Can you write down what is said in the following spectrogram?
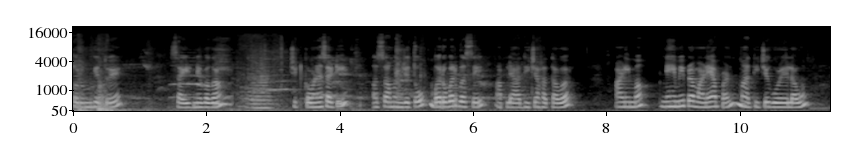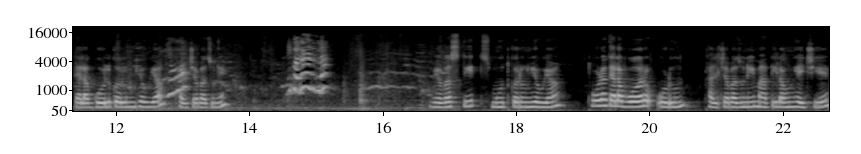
करून घेतो आहे साईडने बघा. चिटकवण्यासाठी असा म्हणजे तो बरोबर बसेल आपल्या आधीच्या हातावर. आणि मग नेहमीप्रमाणे आपण मातीचे गोळे लावून त्याला गोल करून घेऊया खालच्या बाजूने. व्यवस्थित स्मूथ करून घेऊया. थोडं त्याला वर ओढून खालच्या बाजूनेही माती लावून घ्यायची आहे.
